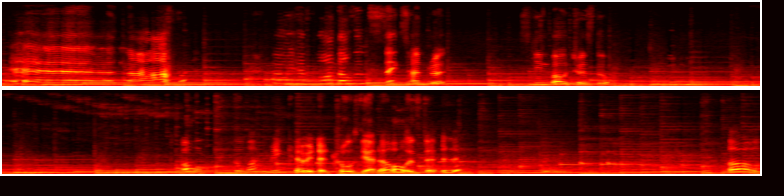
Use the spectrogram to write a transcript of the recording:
Yeah, nah. No, we have 4,600 skin vouchers though. Hmm. Oh, the one being carried that throws the other. Oh, is that is it? Oh,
